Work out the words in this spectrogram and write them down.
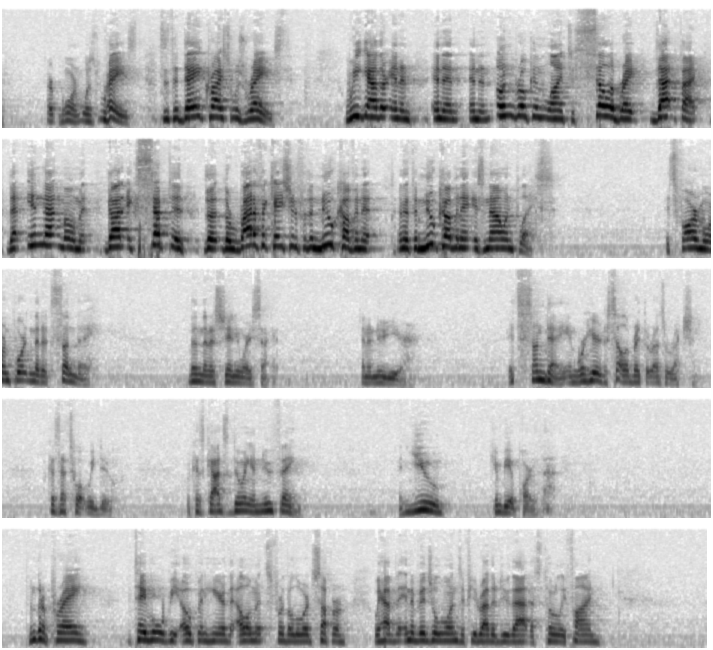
or born, was raised. Since the day Christ was raised, we gather in an, in an, in an unbroken line to celebrate that fact that in that moment, God accepted the, the ratification for the new covenant and that the new covenant is now in place. It's far more important that it's Sunday than that it's January 2nd and a new year. It's Sunday, and we're here to celebrate the resurrection because that's what we do. Because God's doing a new thing, and you can be a part of that. I'm going to pray. The table will be open here, the elements for the Lord's Supper. We have the individual ones. If you'd rather do that, that's totally fine.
